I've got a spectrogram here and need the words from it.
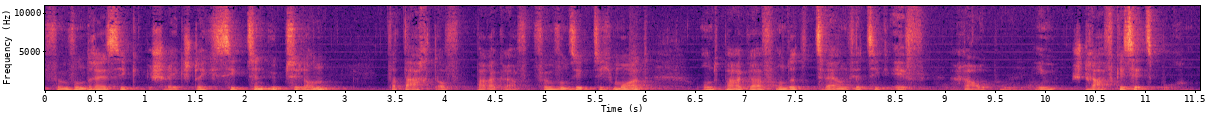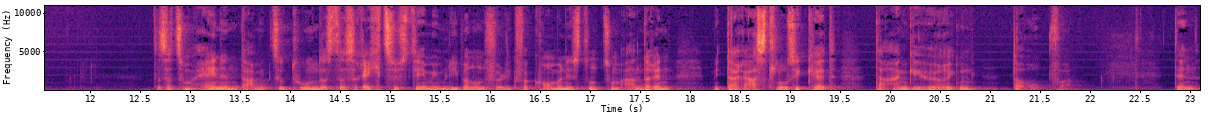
35-17Y, Verdacht auf Paragraph 75 Mord und Paragraph 142f Raub im Strafgesetzbuch. Das hat zum einen damit zu tun, dass das Rechtssystem im Libanon völlig verkommen ist und zum anderen mit der Rastlosigkeit der Angehörigen der Opfer. Denn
